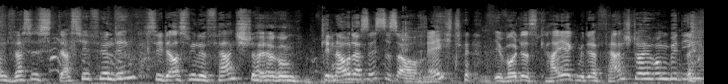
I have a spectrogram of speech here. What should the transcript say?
und was ist das hier für ein Ding? Sieht aus wie eine Fernsteuerung. Genau das ist es auch. Echt? Ihr wollt das Kajak mit der Fernsteuerung bedienen?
